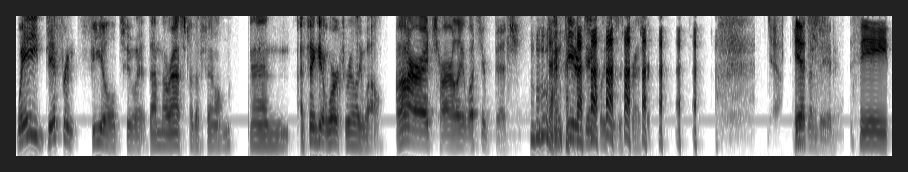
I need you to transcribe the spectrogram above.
way different feel to it than the rest of the film, and I think it worked really well. All right, Charlie, what's your bitch? And Peter Dinklage is a treasure. Yeah, he is It's indeed. the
